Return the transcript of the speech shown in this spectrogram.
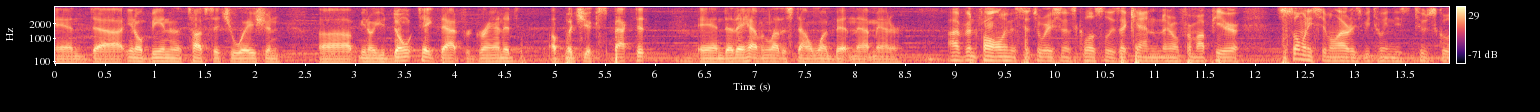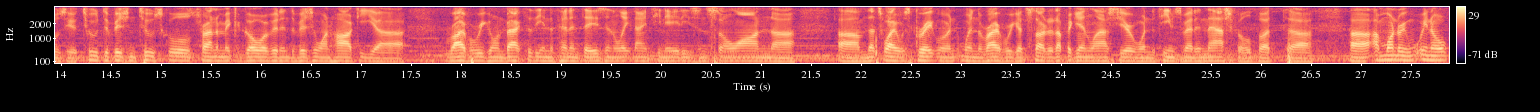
And uh, you know, being in a tough situation, you know, you don't take that for granted, but you expect it. And they haven't let us down one bit in that manner. I've been following the situation as closely as I can, you know, from up here. So many similarities between these two schools here. Two Division two schools trying to make a go of it in Division one hockey. Uh, rivalry going back to the independent days in the late 1980s and so on. Uh, um, that's why it was great when when the rivalry got started up again last year when the teams met in Nashville. But uh, uh, I'm wondering, you know,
